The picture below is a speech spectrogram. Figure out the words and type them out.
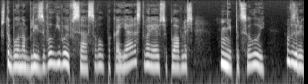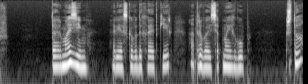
чтобы он облизывал его и всасывал, пока я растворяюсь и плавлюсь. Не поцелуй. Взрыв. «Тормозим», — резко выдыхает Кир, отрываясь от моих губ. «Что?»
